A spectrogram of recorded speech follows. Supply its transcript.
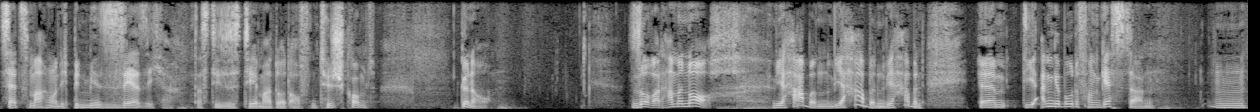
Sets machen und ich bin mir sehr sicher, dass dieses Thema dort auf den Tisch kommt. Genau. So, was haben wir noch? Wir haben, wir haben, wir haben ähm, die Angebote von gestern. Hm,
